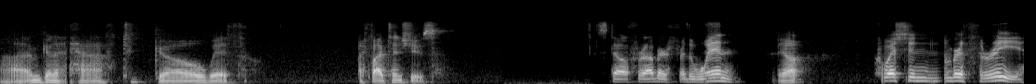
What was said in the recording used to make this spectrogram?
I'm gonna have to go with my 510 shoes. Stealth rubber for the win. Yep. Question number three:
